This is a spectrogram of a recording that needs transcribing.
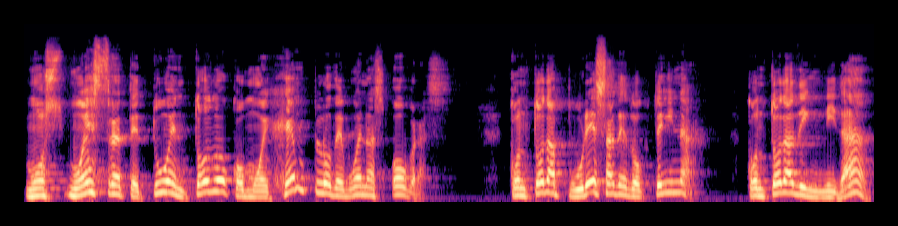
muéstrate tú en todo como ejemplo de buenas obras, con toda pureza de doctrina, con toda dignidad,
